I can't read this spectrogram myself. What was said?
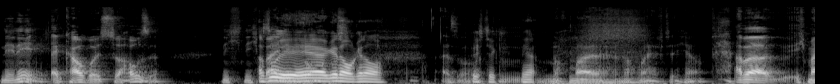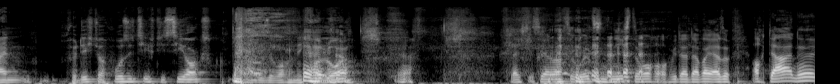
Nee, nee, äh, Cowboys zu Hause. Nicht, nicht also bei ja, ja, genau, genau. Also Richtig, ja. Nochmal, nochmal heftig, ja. Aber ich meine, für dich doch positiv, die Seahawks haben diese Woche nicht verloren. Ja, ja. Vielleicht ist ja Russell Wilson nächste Woche auch wieder dabei. Also auch da, ne,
